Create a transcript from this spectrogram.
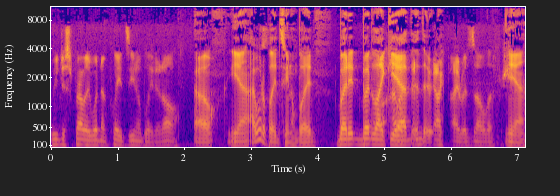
we just probably wouldn't have played Xenoblade at all. oh, yeah, I would have played Xenoblade, but it, but like, I yeah, would've been th- th- occupied with Zelda for sure. yeah.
